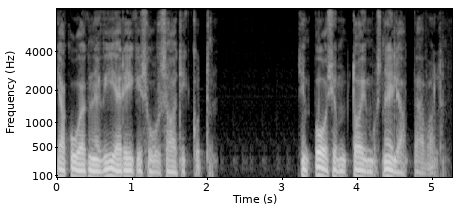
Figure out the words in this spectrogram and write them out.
ja kuuekümne viie riigi suursaadikud. sümpoosium toimus neljapäeval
